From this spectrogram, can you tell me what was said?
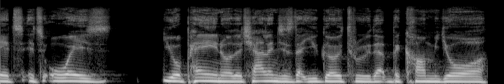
it's it's always your pain or the challenges that you go through that become your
